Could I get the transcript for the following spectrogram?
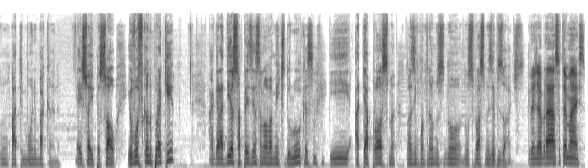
um patrimônio bacana. É isso aí, pessoal. Eu vou ficando por aqui. Agradeço a presença novamente do Lucas e até a próxima. Nós encontramos no, nos próximos episódios. Grande abraço, até mais.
